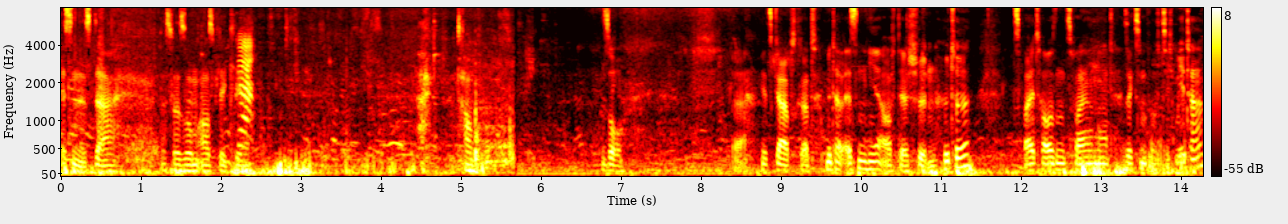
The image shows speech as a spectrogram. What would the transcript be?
Essen ist da. Das war so im Ausblick hier. Traum. So, jetzt gab es gerade Mittagessen hier auf der schönen Hütte. 2256 Meter.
